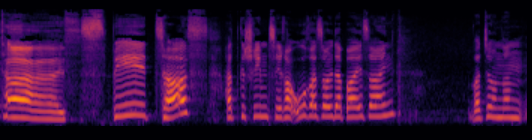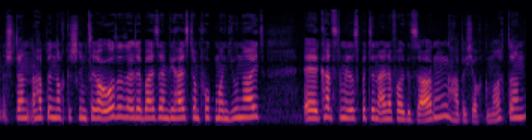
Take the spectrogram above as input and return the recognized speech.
Setas. Spetas, hat geschrieben, Zeraora soll dabei sein. Warte, und dann stand, habt ihr noch geschrieben, Zeraora soll dabei sein, wie heißt denn Pokémon Unite? Äh, kannst du mir das bitte in einer Folge sagen? Habe ich auch gemacht dann.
